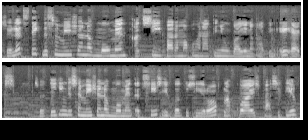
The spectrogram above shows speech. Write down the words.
So, let's take the summation of moment at C para makuha natin yung value ng ating AX. So, taking the summation of moment at C is equal to 0, clockwise, positive.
